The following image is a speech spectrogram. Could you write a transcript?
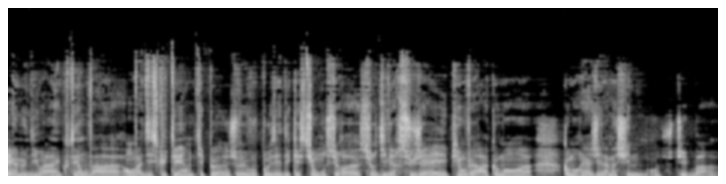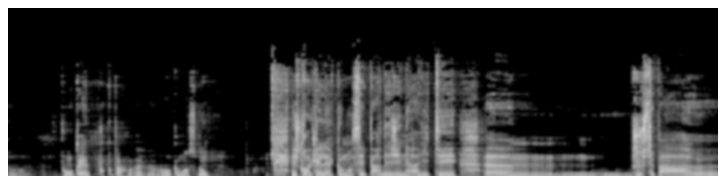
Et elle me dit voilà écoutez on va on va discuter un petit peu. Je vais vous poser des questions sur euh, sur divers sujets et puis on verra comment euh, comment réagit la machine. Bon, je dis bah ok pourquoi pas on commence. Bon et je crois qu'elle a commencé par des généralités, euh, je sais pas euh,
